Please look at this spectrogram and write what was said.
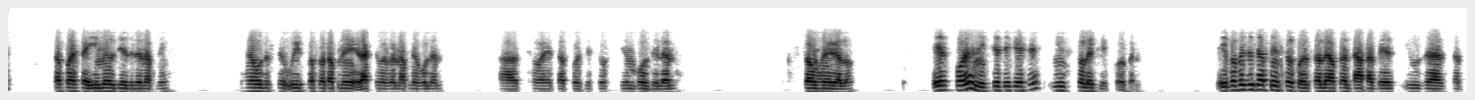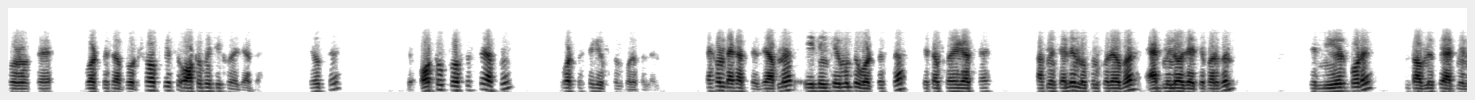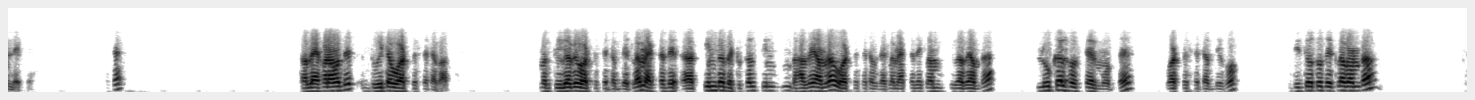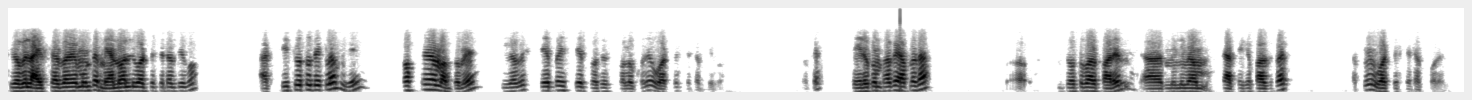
তারপর একটা ইমেল দিয়ে দিলেন আপনি। এখানে বলতেছে উইক পাসওয়ার্ড আপনি রাখতে পারবেন। আপনি বললেন ৬ তারপর কিছু সিম্বল দিলেন। স্ট্রং হয়ে গেল। এরপরে নিচের দিকে এসে ইনস্টল ক্লিক করবেন। এভাবে যদি আপনি ইনস্টল করেন তাহলে আপনার ডাটাবেস, ইউজার তারপর হচ্ছে ওয়ার্ডপ্রেস আপলোড সবকিছু অটোমেটিক হয়ে যাবে। হচ্ছে অটো প্রসেসে আপনি ওয়ার্ডপ্রেসটাকে ইনস্টল করে ফেলেন এখন দেখাচ্ছে যে আপনার এই লিঙ্কের মধ্যে ওয়ার্ডপ্রেসটা সেটআপ হয়ে গেছে। আপনি চাইলে নতুন করে আবার অ্যাডমিনেও যাইতে পারবেন। যে নিউ এর পরে wp অ্যাডমিন লিখে। ওকে? তাহলে এখন আমাদের ২ টা ওয়ার্ডপ্রেস সেটআপ আছে। আমরা ২ ভাবে ওয়ার্ডপ্রেস সেটআপ দেখলাম। একটা দে আ ৩ ভাবে টোটাল ৩ ভাবে আমরা ওয়ার্ডপ্রেস সেটআপ দেখলাম। একটা দেখলাম কীভাবে আমরা লোকাল হোস্ট এর মধ্যে ওয়ার্ডপ্রেস সেটআপ দিব। দ্বিতীয়ত দেখলাম আমরা কীভাবে লাইভ সার্ভারের মধ্যে ম্যানুয়ালি ওয়ার্ডপ্রেস সেটআপ দিব। আর তৃতীয়ত দেখলাম যে সফটওয়্যারের মাধ্যমে কীভাবে step by step process follow করে ওয়ার্ডপ্রেস সেটআপ দেবো ওকে? তো এরকম ভাবে আপনারা যতবার পারেন মিনিমাম চার থেকে ৫ বার আপনি ওয়ার্ডপ্রেস সেটআপ করেন। Stick it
